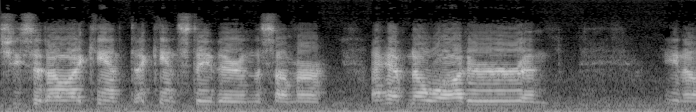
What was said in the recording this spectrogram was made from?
she said, "Oh, I can't, I can't stay there in the summer. I have no water, and you know."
